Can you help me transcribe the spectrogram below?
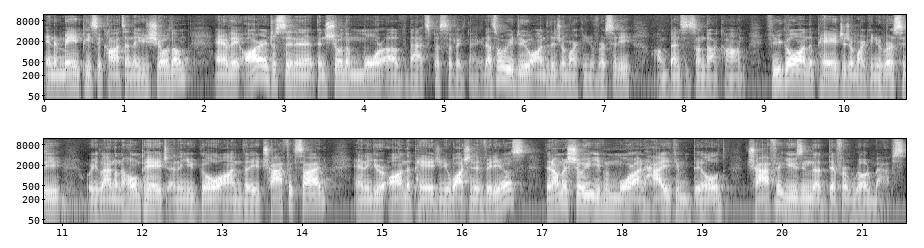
in the main piece of content that you show them. And if they are interested in it, then show them more of that specific thing. That's what we do on the Digital Marketing University on bensonsun.com. If you go on the page, Digital Marketing University, or you land on the homepage and then you go on the traffic side and then you're on the page and you're watching the videos, then I'm gonna show you even more on how you can build traffic using the different roadmaps.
